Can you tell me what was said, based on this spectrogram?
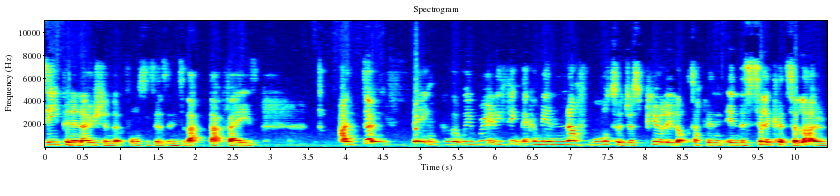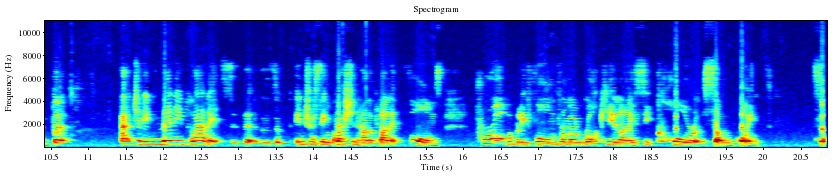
deep in an ocean that forces us into that that phase. I don't think that we really think there can be enough water just purely locked up in, in the silicates alone, but actually many planets, there's an interesting question how the planet forms, probably form from a rocky and icy core at some point. So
